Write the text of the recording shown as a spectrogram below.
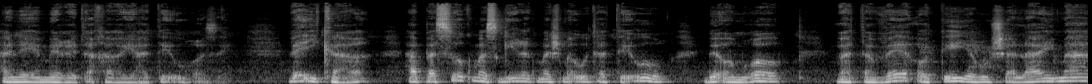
הנאמרת אחרי התיאור הזה. ועיקר, הפסוק מסגיר את משמעות התיאור באומרו, ותבא אותי ירושלימה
